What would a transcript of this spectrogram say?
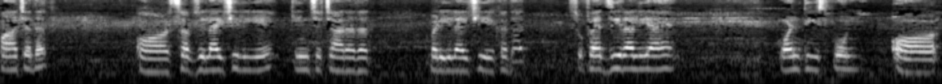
पाँच अदद और सब्ज़ इलायची लिए तीन से चार अदद, बड़ी इलायची एक अदद, सफ़ेद ज़ीरा लिया है, वन टीस्पून और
